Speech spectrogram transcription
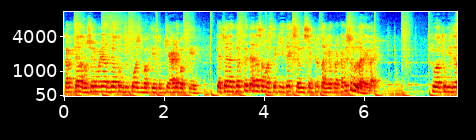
कारण त्याला सोशल मीडियावर जेव्हा तुमची पोस्ट बघतील तुमची ॲड बघतील त्याच्यानंतर ते त्यांना समजतं की इथे एक सर्व्हिस सेंटर चांगल्या प्रकारे सुरू झालेलं आहे. किंवा तुम्ही जर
